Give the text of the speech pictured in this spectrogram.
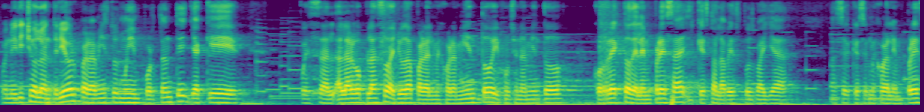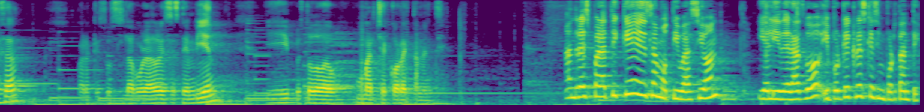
Bueno, y dicho lo anterior, para mí esto es muy importante ya que pues a, a largo plazo ayuda para el mejoramiento y funcionamiento correcto de la empresa y que esto a la vez pues vaya a hacer crecer mejor a la empresa para que sus laboradores estén bien y pues todo marche correctamente. Andrés, para ti qué es la motivación y el liderazgo y por qué crees que es importante?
